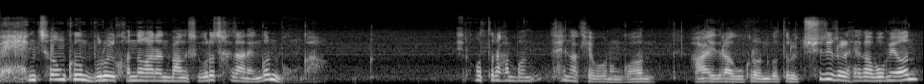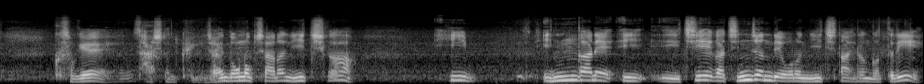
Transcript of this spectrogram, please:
맨 처음 그 물을 건너가는 방식으로 찾아낸 건 뭔가? 이런 것들을 한번 생각해 보는 건 아이들하고 그런 것들을 추리를 해가 보면 그 속에 사실은 굉장히 녹록지 않은 이치가 이 인간의 이, 이 지혜가 진전되어 오는 이치나 이런 것들이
